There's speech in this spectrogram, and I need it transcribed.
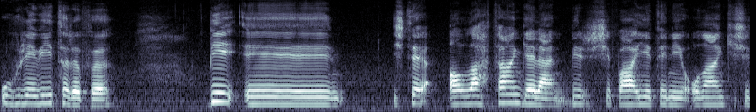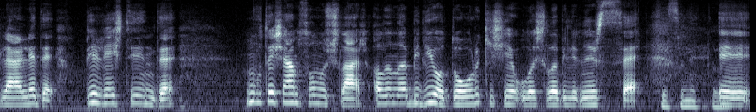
uhrevi tarafı, bir e, işte Allah'tan gelen bir şifa yeteneği olan kişilerle de birleştiğinde muhteşem sonuçlar alınabiliyor. Doğru kişiye ulaşılabilirse. Kesinlikle. Ee,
